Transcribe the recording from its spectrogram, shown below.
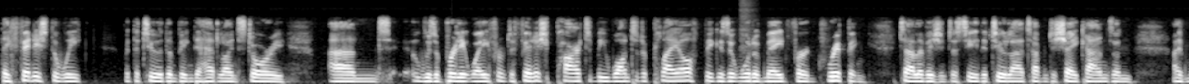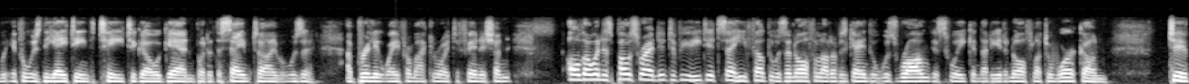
They finished the week with the two of them being the headline story. And it was a brilliant way for him to finish. Part of me wanted a playoff because it would have made for gripping television to see the two lads having to shake hands and if it was the 18th tee to go again. But at the same time, it was a, a brilliant way for McIlroy to finish. And although in his post round interview he did say he felt there was an awful lot of his game that was wrong this week and that he had an awful lot to work on to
